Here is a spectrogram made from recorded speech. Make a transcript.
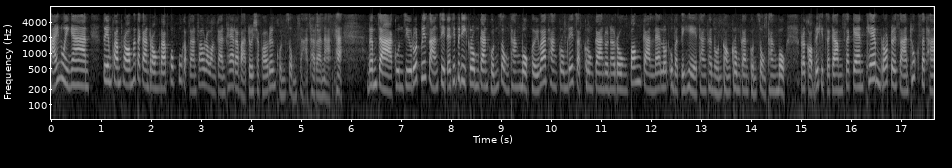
หลายหน่วยงานเตรียมความพร้อมมาตรการรองรับควบคู่กับการเฝ้าระวังการแพร่ระบาดโดยเฉพาะเรื่องขนส่งสาธารณะค่ะ เริ่มจากคุณจิรุตวิสารจิตอธิบดีกรมการขนส่งทางบกเผยว่าทางกรมได้จัดโครงการรณรงค์ป้องกันและลดอุบัติเหตุทางถนนของกรมการขนส่งทางบก ประกอบด้วยกิจกรรม สแกนเข้มรถโดยสารทุกสถา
